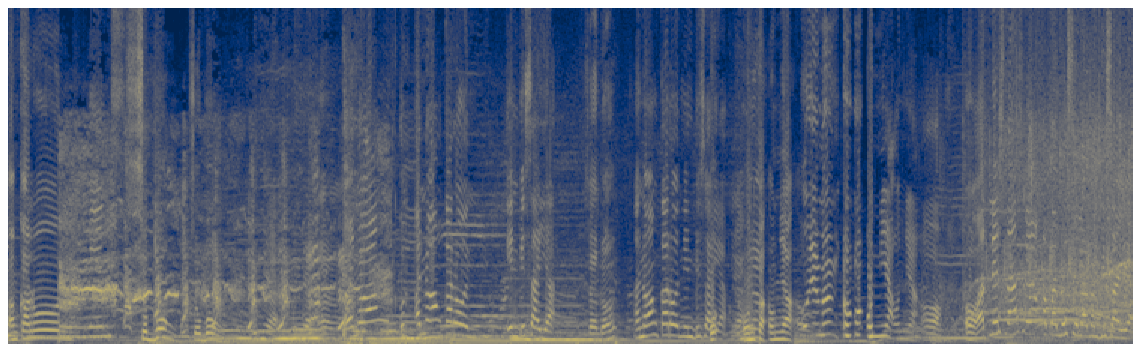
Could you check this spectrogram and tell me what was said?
ang karon, subong, subong. Ano ang ano ang karon in Bisaya? Sa no? Ano ang karon in Bisaya? Unta, unya. Unya, unya. Oh. Oh, at least nasa yung kabalo sila ng Bisaya.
